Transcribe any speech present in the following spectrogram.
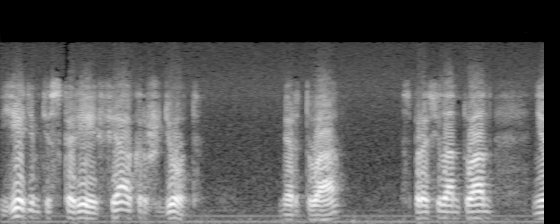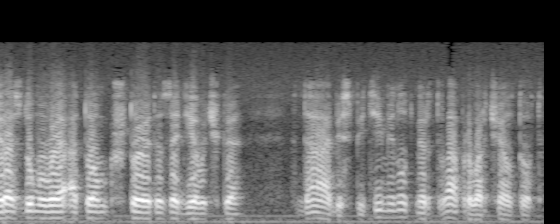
«Едемте скорее, фиакр ждет». «Мертва?» — спросил Антуан, не раздумывая о том, что это за девочка. «Да, без пяти минут мертва», — проворчал тот.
